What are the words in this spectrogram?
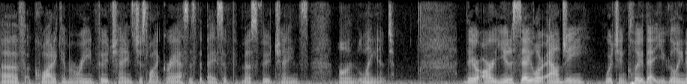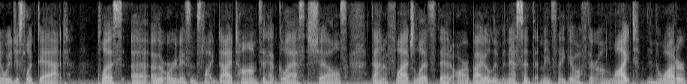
of aquatic and marine food chains, just like grass is the base of most food chains on land. There are unicellular algae, which include that euglena we just looked at, plus uh, other organisms like diatoms that have glass shells, dinoflagellates that are bioluminescent, that means they give off their own light in the water,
